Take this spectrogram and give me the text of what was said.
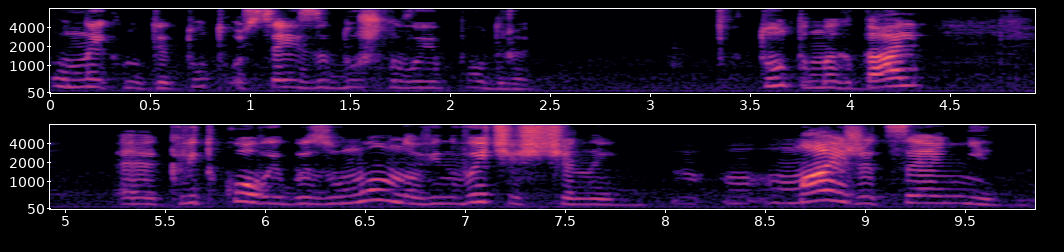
уникнути тут ось цієї задушливої пудри. Тут мигдаль е, квітковий, безумовно, він вичищений, майже цианідний.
